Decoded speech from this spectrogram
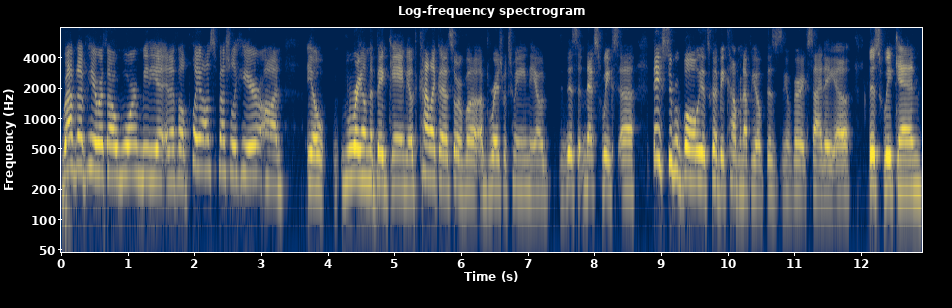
wrapped up here with our War Media NFL playoff special here on you know right on the big game. You know, kind of like a sort of a, a, bridge between you know this next week's uh big Super Bowl. It's going to be coming up. You know, this is you know, very exciting uh this weekend.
